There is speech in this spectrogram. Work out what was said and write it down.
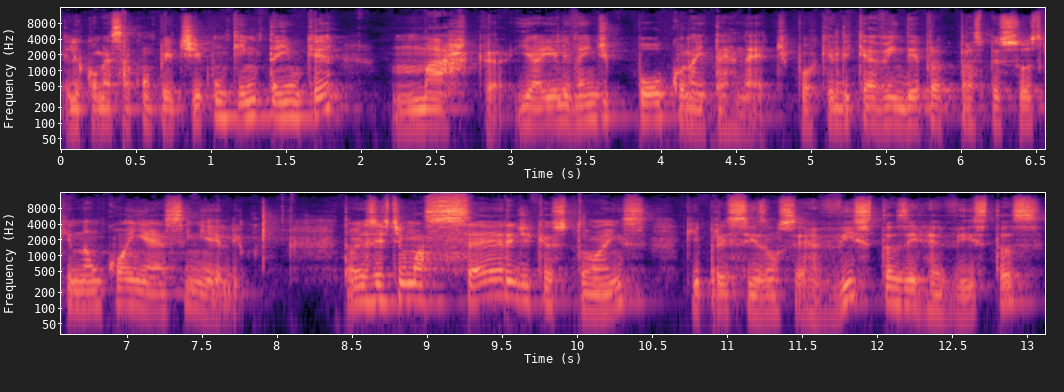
ele começa a competir com quem tem o quê? Marca. E aí ele vende pouco na internet, porque ele quer vender para as pessoas que não conhecem ele. Então existe uma série de questões que precisam ser vistas e revistas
